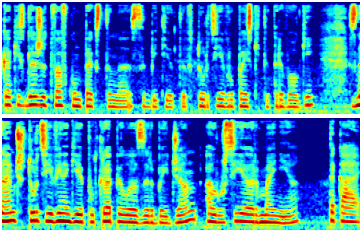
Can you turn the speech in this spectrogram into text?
Как изглежда това в контекста на събитията в Турция европейските тревоги? Знаем, че Турция винаги е подкрепила Азербайджан, а Русия Армения. Така е.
